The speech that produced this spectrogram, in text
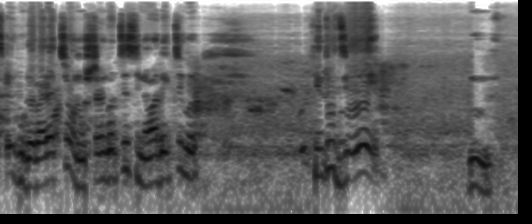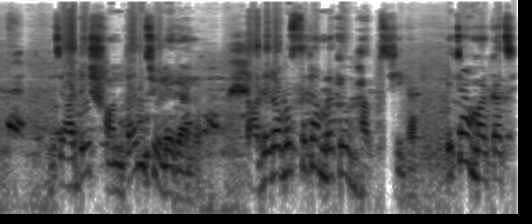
আজকে ঘুরে বেড়াচ্ছে, অনুষ্ঠান করছে, সিনেমা দেখছি, কিন্তু যে যাদের সন্তান চলে গেল তাদের অবস্থাটা আমরা কেউ ভাবছি না। এটা আমার কাছে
